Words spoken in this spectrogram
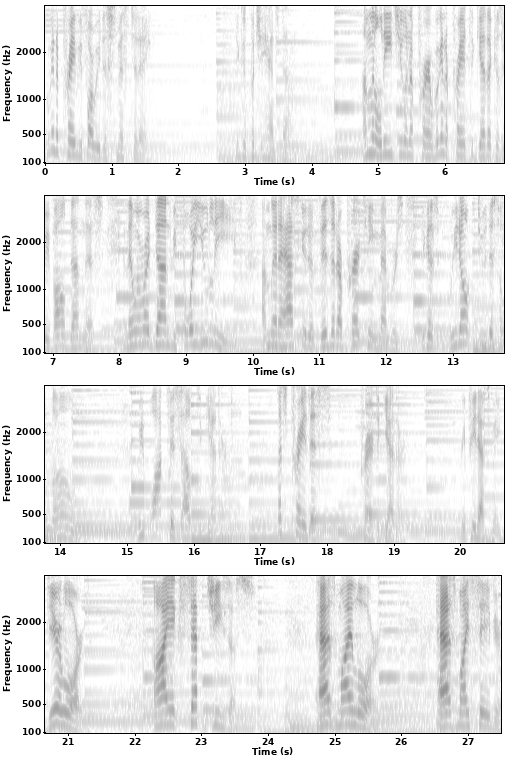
We're going to pray before we dismiss today. You can put your hands down. I'm going to lead you in a prayer. We're going to pray it together because we've all done this. And then when we're done, before you leave, I'm going to ask you to visit our prayer team members because we don't do this alone. We walk this out together. Let's pray this prayer together. Repeat after me Dear Lord, I accept Jesus as my Lord, as my Savior.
